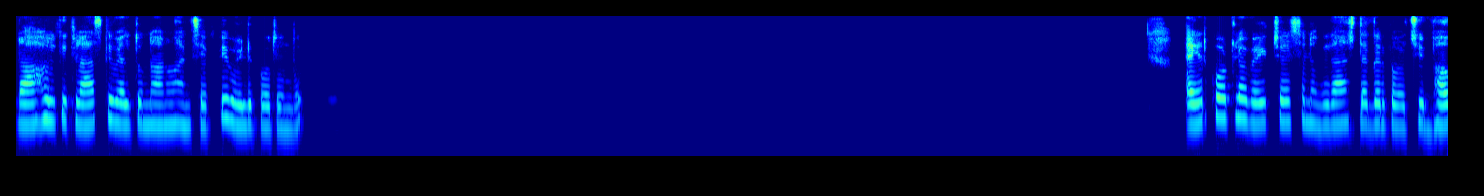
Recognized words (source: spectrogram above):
రాహుల్కి క్లాస్కి వెళ్తున్నాను అని చెప్పి వెళ్ళిపోతుంది. ఎయిర్పోర్ట్లో వెయిట్ చేస్తున్న విరాజ్ దగ్గరకు వచ్చి భౌ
